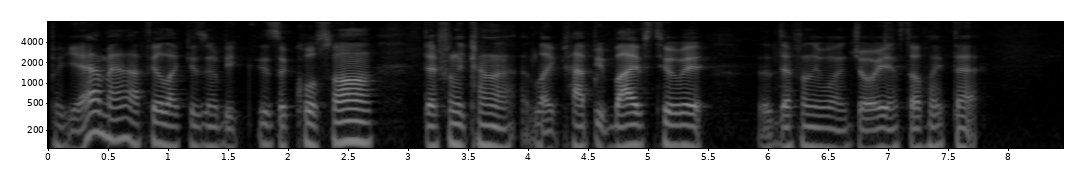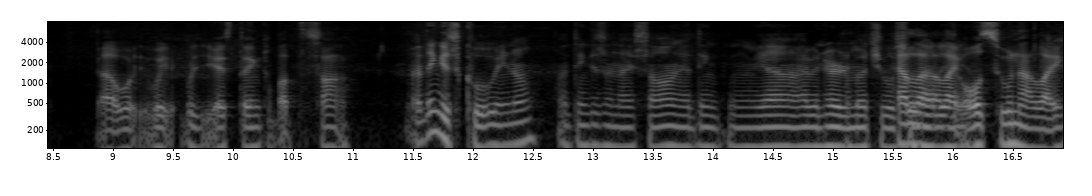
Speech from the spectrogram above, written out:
but yeah, man, I feel like it's gonna be it's a cool song. Definitely kind of like happy vibes to it. I definitely will enjoy it and stuff like that. Uh, what, what what do you guys think about the song? I think it's cool, you know. I think it's a nice song. I think, mm, yeah, I haven't heard much of Hella Ozuna like lately. old Suna like.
